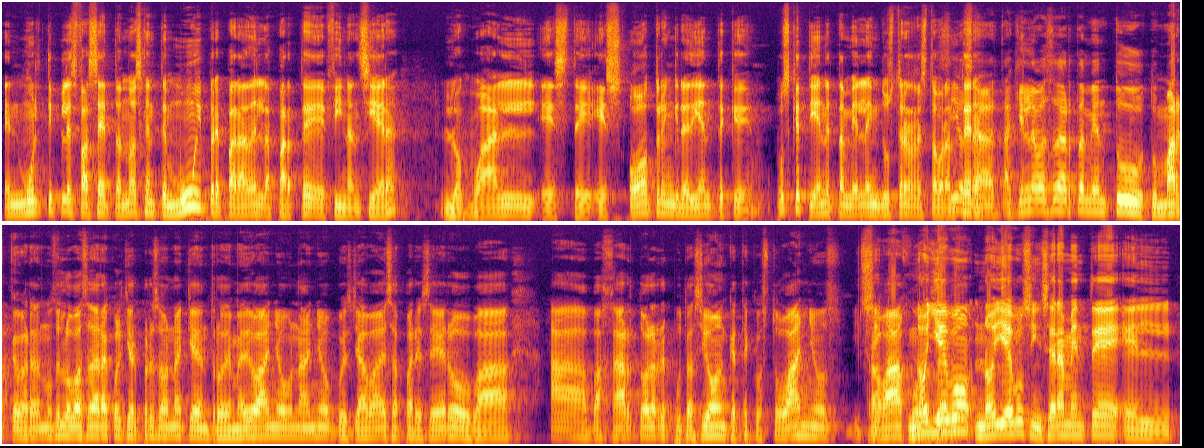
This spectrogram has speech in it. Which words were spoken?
En múltiples facetas, ¿no? Es gente muy preparada en la parte financiera. Lo cual este, es otro ingrediente que, pues, que tiene también la industria restaurantera. o sea, ¿a quién le vas a dar también tu, tu marca, verdad? No se lo vas a dar a cualquier persona que dentro de medio año o un año pues ya va a desaparecer o va a bajar toda la reputación que te costó años y trabajo. No llevo, no llevo sinceramente el,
